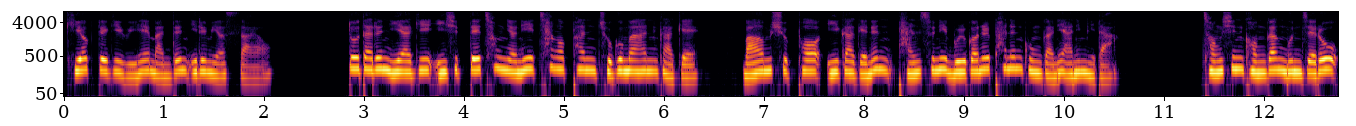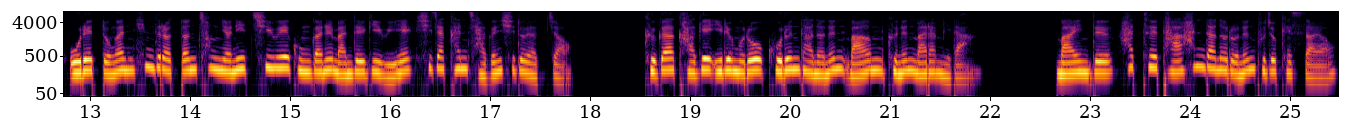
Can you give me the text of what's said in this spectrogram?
기억되기 위해 만든 이름이었어요. 또 다른 이야기 20대 청년이 창업한 조그마한 가게, 마음 슈퍼 이 가게는 단순히 물건을 파는 공간이 아닙니다. 정신 건강 문제로 오랫동안 힘들었던 청년이 치유의 공간을 만들기 위해 시작한 작은 시도였죠. 그가 가게 이름으로 고른 단어는 마음 그는 말합니다. 마인드, 하트 다 한 단어로는 부족했어요.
